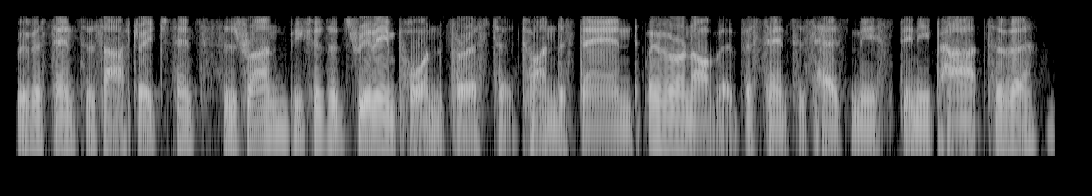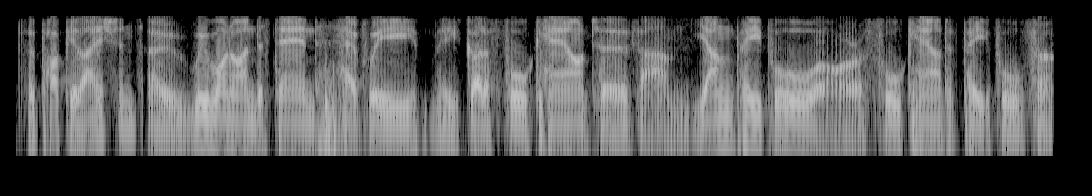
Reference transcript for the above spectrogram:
With a census after each census is run because it's really important for us to, to understand whether or not the census has missed any parts of the, the population. So we want to understand have we got a full count of um, young people or a full count of people from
